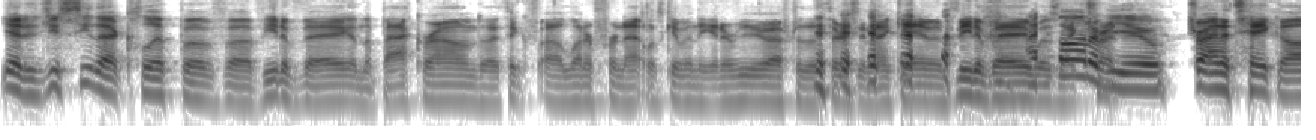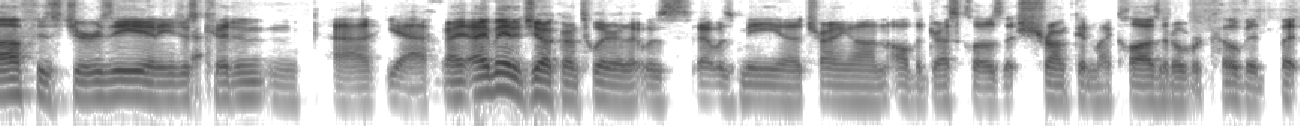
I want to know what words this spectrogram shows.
Yeah, did you see that clip of uh, Vita Vea in the background? I think uh, Leonard Fournette was giving the interview after the Thursday night game, and Vita Vea was like try, trying to take off his jersey, and he just couldn't. And uh, yeah, I, I, made a joke on Twitter that was that was me uh, trying on all the dress clothes that shrunk in my closet over COVID. But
